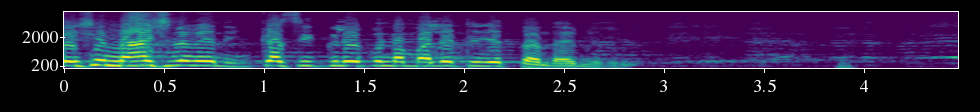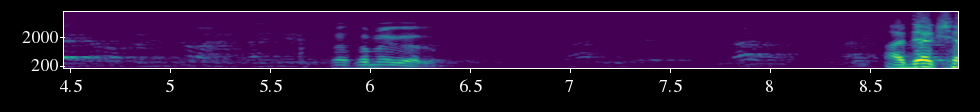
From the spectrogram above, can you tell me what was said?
చేసి నాశనమైన ఇంకా సిగ్గు లేకుండా మళ్ళీ చెప్తాను మీరు? గారు. అధ్యక్ష.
